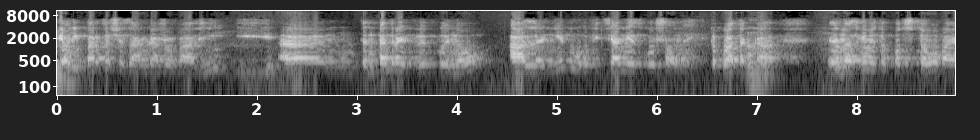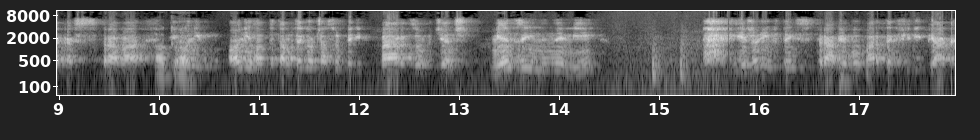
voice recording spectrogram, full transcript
I oni bardzo się zaangażowali i em, ten pendrive wypłynął, ale nie był oficjalnie zgłoszony. I to była taka, e, nazwijmy to podstołowa jakaś sprawa. Okej. I oni, oni od tamtego czasu byli bardzo wdzięczni. Między innymi jeżeli w tej sprawie, bo Bartek Filipiak,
